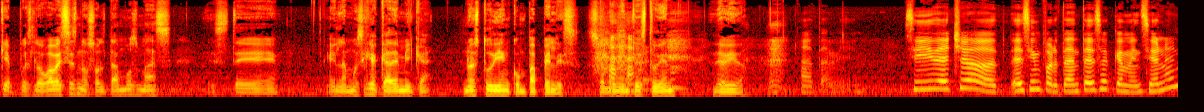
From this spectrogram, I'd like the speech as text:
que pues luego a veces nos soltamos más este, en la música académica. No estudien con papeles, solamente estudien de oído. Ah, también. Sí, de hecho, es importante eso que mencionan.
